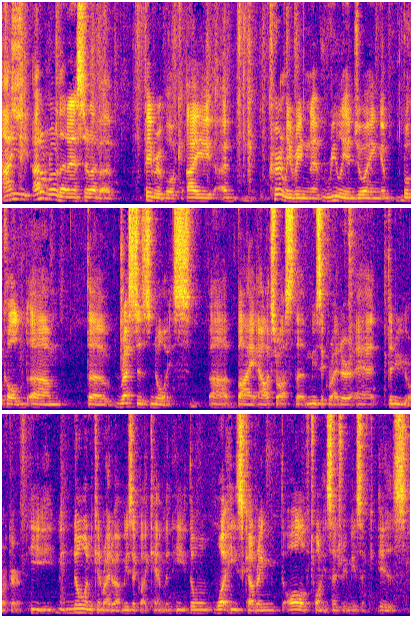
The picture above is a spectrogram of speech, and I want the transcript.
I I don't know that I necessarily have a favorite book. I I'm currently reading a really enjoying a book called um, The Rest Is Noise uh, by Alex Ross, the music writer at the New Yorker. He, he no one can write about music like him, and he the what he's covering all of 20th century music is.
